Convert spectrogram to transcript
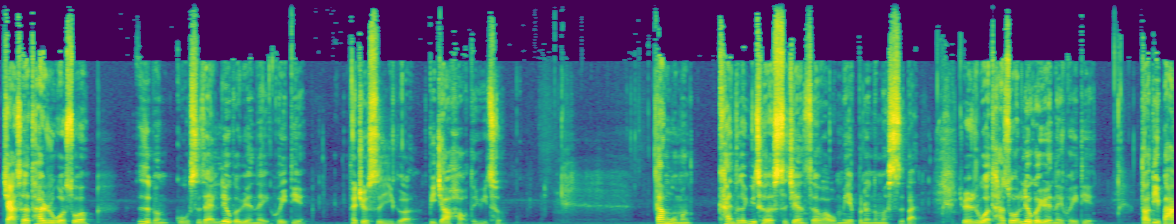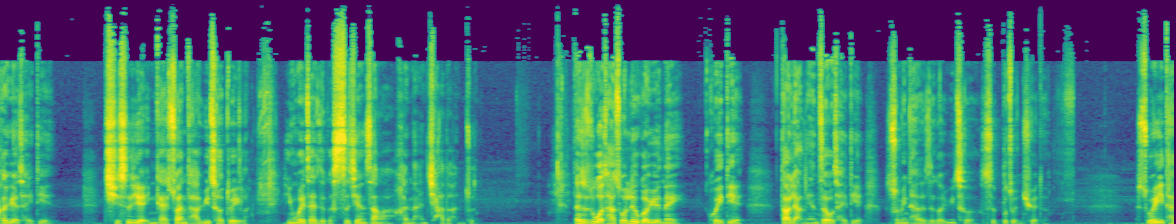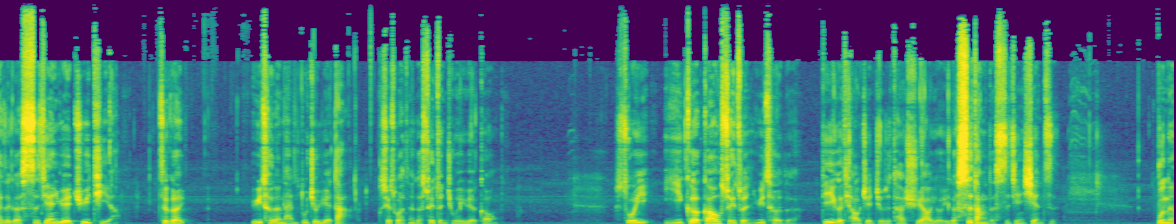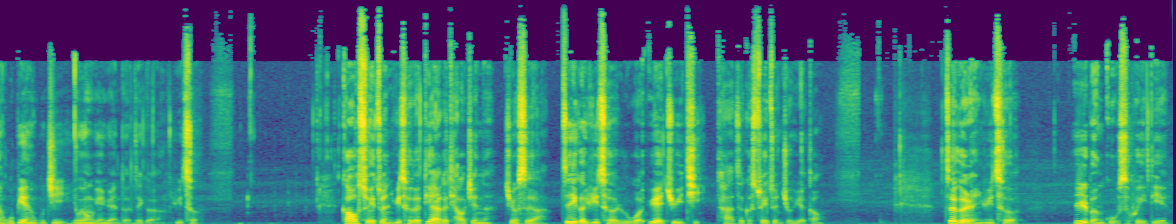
假设他如果说日本股市在六个月内会跌，那就是一个比较好的预测。当我们看这个预测的时间的时候啊，我们也不能那么死板，就是如果他说六个月内会跌，到第八个月才跌。其实也应该算他预测对了，因为在这个时间上啊很难掐得很准。但是如果他说六个月内会跌，到两年之后才跌，说明他的这个预测是不准确的。所以他这个时间越具体啊，这个预测的难度就越大，所以说那个水准就会越高。所以一个高水准预测的第一个条件就是它需要有一个适当的时间限制。不能无边无际、永永远远的这个预测。高水准预测的第二个条件呢，就是啊，这个预测如果越具体，它这个水准就越高。这个人预测日本股市会跌，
